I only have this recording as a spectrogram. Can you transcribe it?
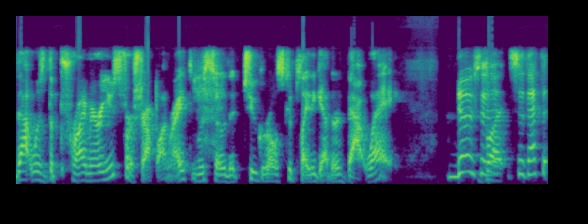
that was the primary use for a strap on, right? It was so that two girls could play together that way. No, so But- that, so that's a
